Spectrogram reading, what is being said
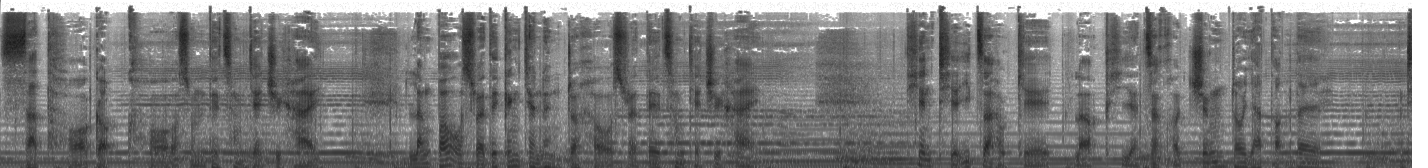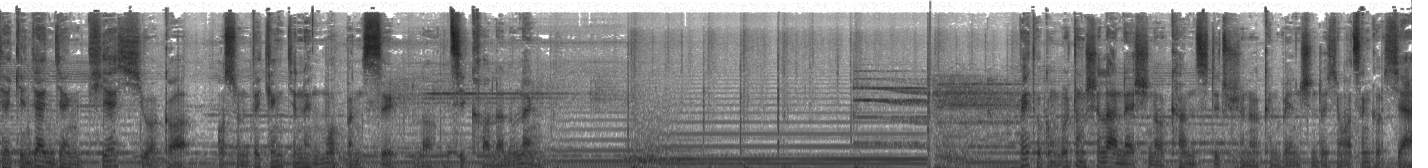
sát thọ có khó xuân thế xong chạy chữ hai lăng bao Australia cánh chân năng cho họ Australia xong chạy chữ hai 天天一只好给，老天只好蒸，都也懂的。天跟家人天学个，我顺带跟着能莫本事，老只考了路能。ไปถูกของรถตรงชลา National Constitutional Convention โดยเฉพาะสังกัดชา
